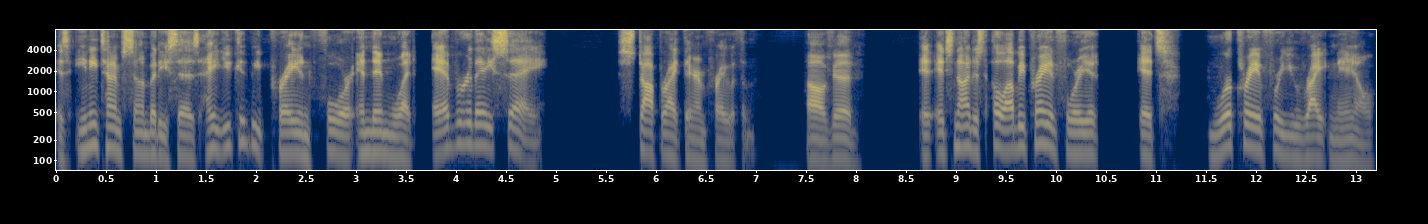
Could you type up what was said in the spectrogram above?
is anytime somebody says, Hey, you could be praying for, and then whatever they say, stop right there and pray with them. Oh, good. It, it's not just, Oh, I'll be praying for you. It's, we're praying for you right now.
